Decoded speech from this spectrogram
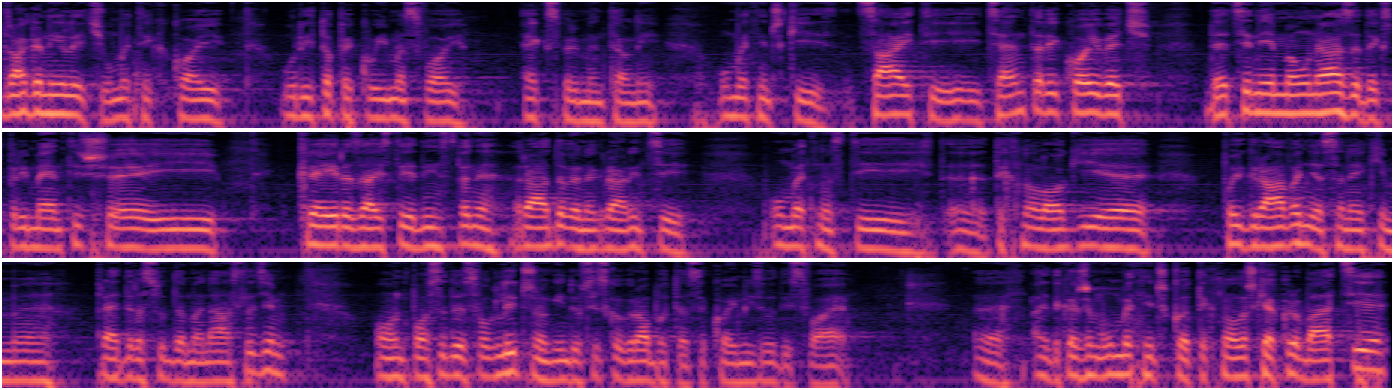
Dragan Ilić, umetnik koji u Ritopeku ima svoj eksperimentalni umetnički sajt i centar i koji već decenijema unazad eksperimentiše i kreira zaista jedinstvene radove na granici umetnosti, e, tehnologije, poigravanja sa nekim e, predrasudama, nasledđem. On posjeduje svog ličnog industrijskog robota sa kojim izvodi svoje ajde da kažem, umetničko-tehnološke akrobacije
